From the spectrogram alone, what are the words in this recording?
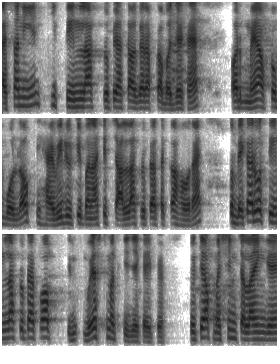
ऐसा नहीं है कि तीन लाख रुपया का अगर आपका बजट है और मैं आपको बोल रहा हूँ कि हैवी ड्यूटी बना के चार लाख रुपया तक का हो रहा है तो बेकार वो तीन लाख रुपया को आप वेस्ट मत कीजिए कहीं पे, क्योंकि आप मशीन चलाएँगे,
